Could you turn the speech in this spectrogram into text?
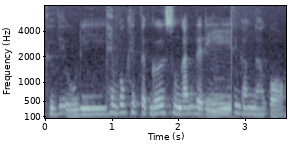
그게 우리 행복했던 그 순간들이 생각나고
